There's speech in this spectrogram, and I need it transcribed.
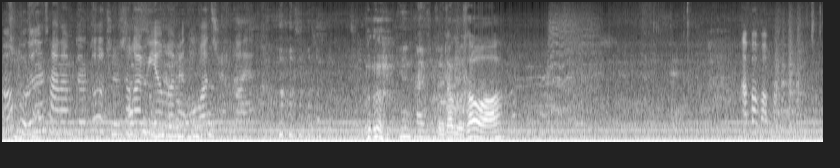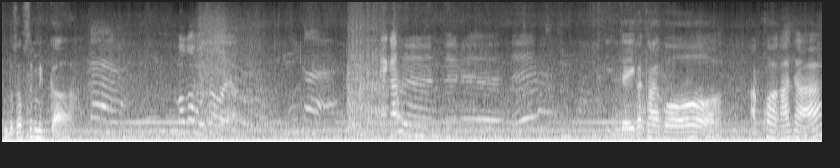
어, 모르는 사람들도 준서가 위험하면 도와줄 거야. 준서 무서워? 아빠 봐봐. 무섭습니까? 네. 뭐가 무서워요? 이거. 내가 흔들흔들. 이제 이거 타고 아쿠아 가자.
